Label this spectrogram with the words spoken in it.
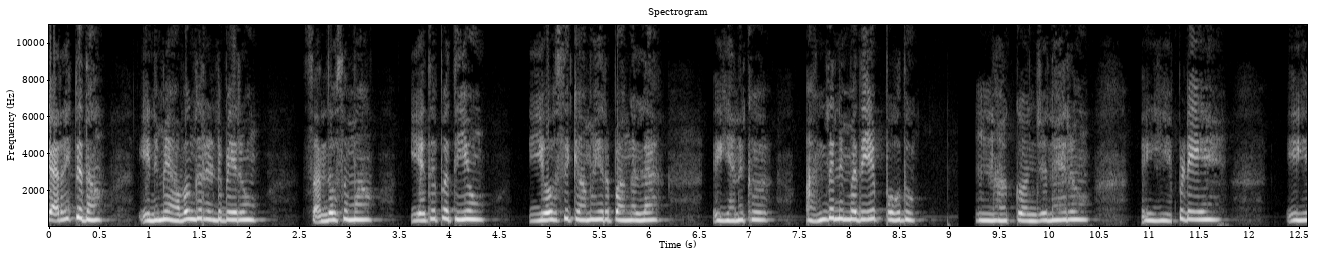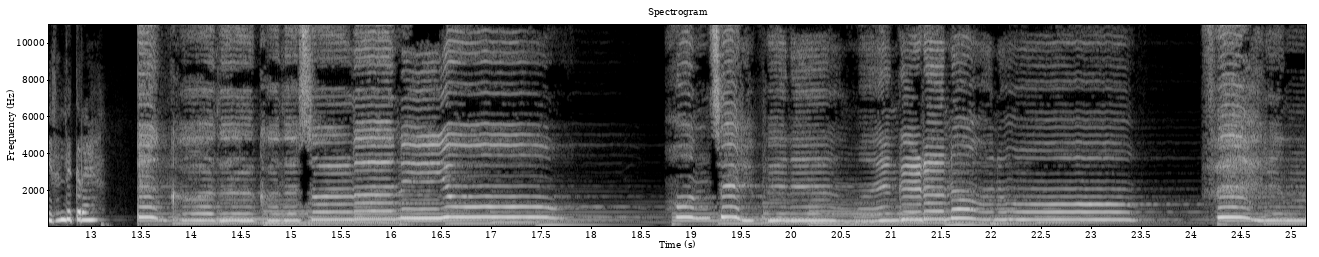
கரெக்டு தான். இனிமே அவங்க ரெண்டு பேரும் சந்தோஷமா எதை பத்தியும் யோசிக்காம இருப்பாங்கல்ல? எனக்கு அந்த நிம்மதியே போதும். நான் கொஞ்ச நேரம் இப்படி இருந்துக்கிறேன். காதல் கதை சொல்ல நீயும் உன் சிரிப்பினில் மயங்கிட நானும். வேறென்ன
